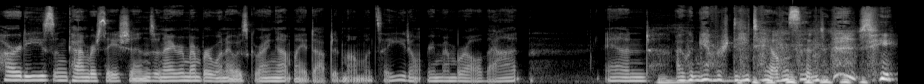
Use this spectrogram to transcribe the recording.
parties and conversations. And I remember when I was growing up, my adopted mom would say, You don't remember all that. And mm-hmm. I would give her details, and she,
